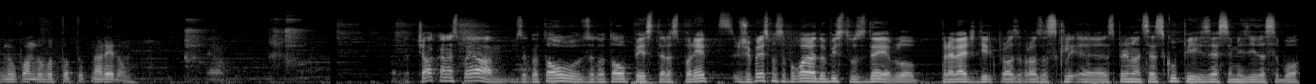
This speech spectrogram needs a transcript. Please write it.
In upam, da bo to tudi naredil. Čaka nas pa ja, zagotovo, zagotovo pester razpored. Že prej smo se pogovarjali, da v bistvu zdaj je bilo preveč dirk za eh, spremljati vse skupaj, zdaj se mi zdi, da se bo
